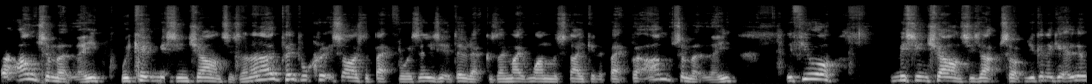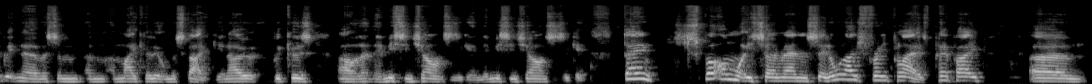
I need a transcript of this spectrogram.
But ultimately, we keep missing chances. And I know people criticise the back four. It's easy to do that because they make one mistake at the back. But ultimately, if you're missing chances up top, you're going to get a little bit nervous and, and, and, make a little mistake, you know, because, oh, they're missing chances again. They're missing chances again. Dan, spot on what he's turned around and said. All those three players, Pepe, um,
